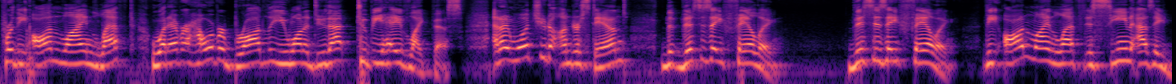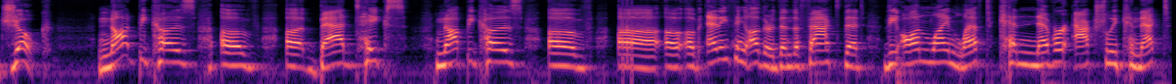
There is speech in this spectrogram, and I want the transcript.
for the online left, whatever, however broadly you want to do that, to behave like this. And I want you to understand that this is a failing. This is a failing. The online left is seen as a joke, not because of uh, bad takes, not because of, uh, of anything other than the fact that the online left can never actually connect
